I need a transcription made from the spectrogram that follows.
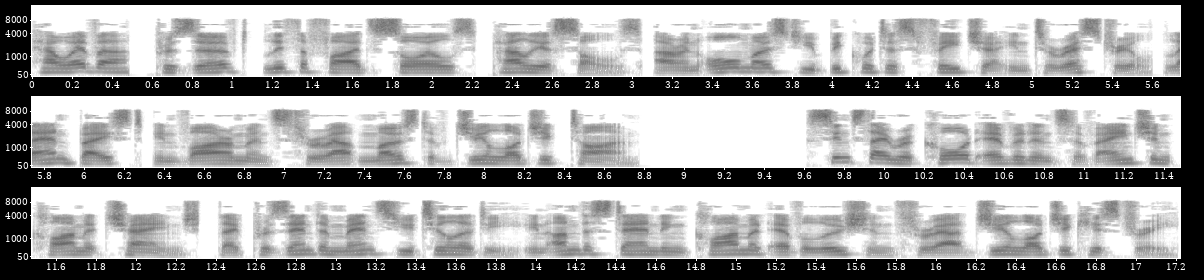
However, preserved, lithified soils paleosols are an almost ubiquitous feature in terrestrial land-based environments throughout most of geologic time. Since they record evidence of ancient climate change, they present immense utility in understanding climate evolution throughout geologic history.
